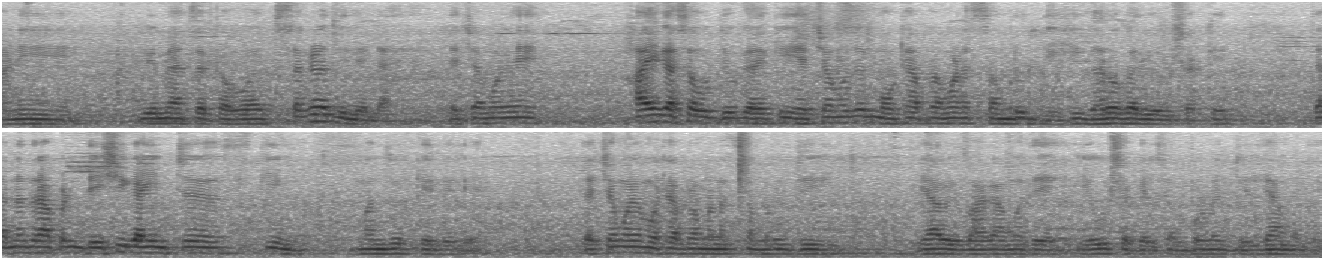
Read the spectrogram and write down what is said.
आणि विम्याचं कवच सगळं दिलेलं आहे. त्याच्यामुळे हा एक असा उद्योग आहे की ह्याच्यामधून मोठ्या प्रमाणात समृद्धी ही घरोघर येऊ शकेल. त्यानंतर आपण देशी गाईंचं स्कीम मंजूर केलेली आहे. त्याच्यामुळे मोठ्या प्रमाणात समृद्धी या विभागामध्ये येऊ शकेल संपूर्ण जिल्ह्यामध्ये.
